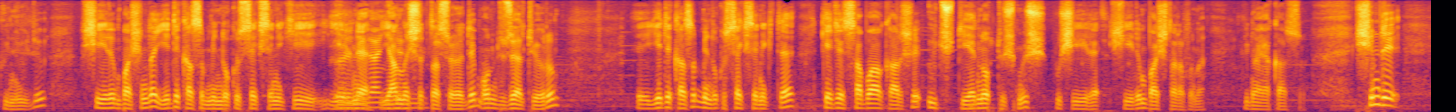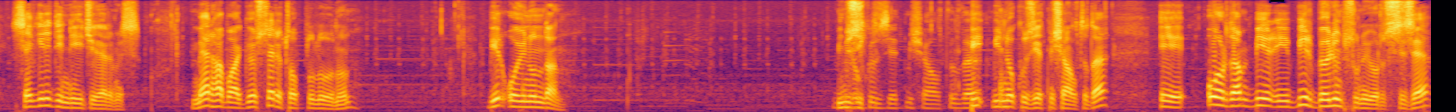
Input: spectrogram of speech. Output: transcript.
günüydü. Şiirin başında 7 Kasım 1982 yerine Ölmeden yanlışlıkla söyledim. Onu düzeltiyorum. E, 7 Kasım 1982'de gece sabaha karşı 3 diye not düşmüş bu şiire, şiirin baş tarafına. Günay Akarsu. Şimdi sevgili dinleyicilerimiz Merhaba Gösteri Topluluğu'nun bir oyunundan müzik 1976'da Bi- 1976'da e, oradan bir e, bir bölüm sunuyoruz size.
